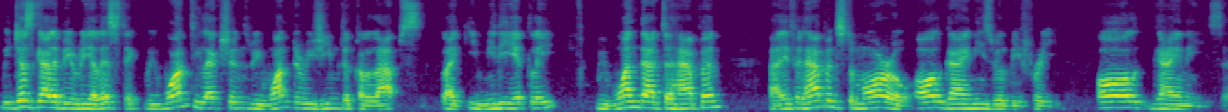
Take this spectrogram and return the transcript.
we just got to be realistic. We want elections. We want the regime to collapse like immediately. We want that to happen. Uh, if it happens tomorrow, all Guyanese will be freed. All Guyanese.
